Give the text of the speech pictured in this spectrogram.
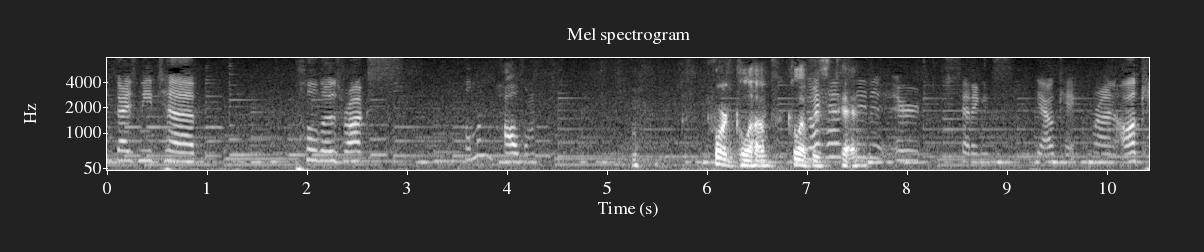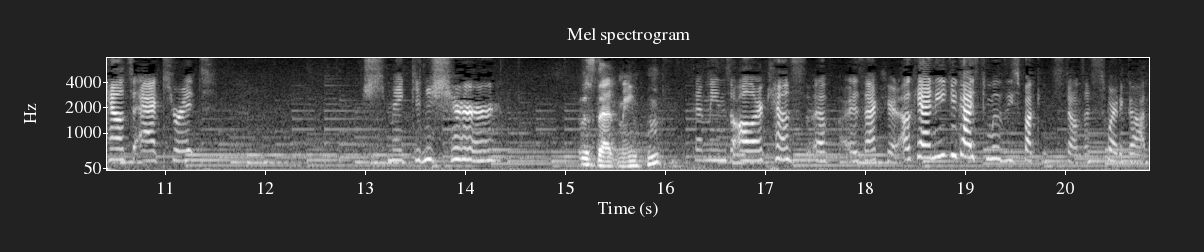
You guys need to pull those rocks. Pull them? Haul them. Poor Glove. Glove Do is dead. it, or settings? Yeah, okay. We're on all counts accurate. Just making sure. What does that mean? Hmm? That means all our counts of, is accurate. Okay, I need you guys to move these fucking stones. I swear to God.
